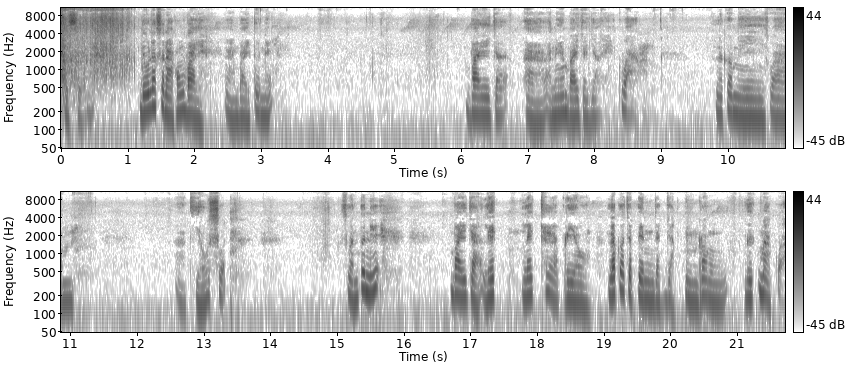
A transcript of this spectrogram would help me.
เปอร์เซ็นดูลักษณะของใบใบต้นนี้ใบจะอ,อันนี้ใบจะใหญ่กว้าง แล้วก็มีความเขียวสด ส่วนต้นนี้ ใบจะเล็กเล็กแคบเรียว แล้วก็จะเป็นหยักๆเป็นร่องลึกมากกว่า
